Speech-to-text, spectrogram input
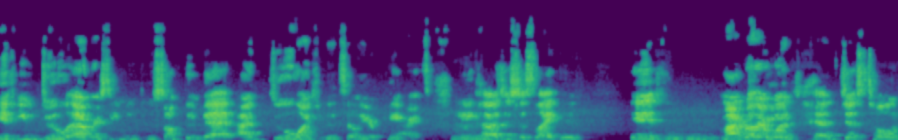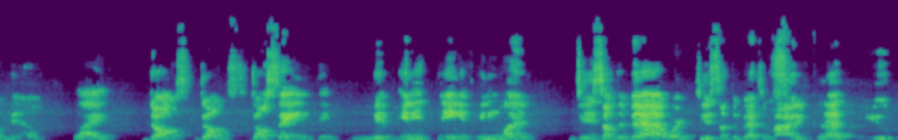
if you do ever see me do something bad, I do want you to tell your parents because it's just like if if Ooh, my brother would have just told him like don't don't don't say anything. If Mhm. anything, if anyone did something bad or did something bad to my up. nephew,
